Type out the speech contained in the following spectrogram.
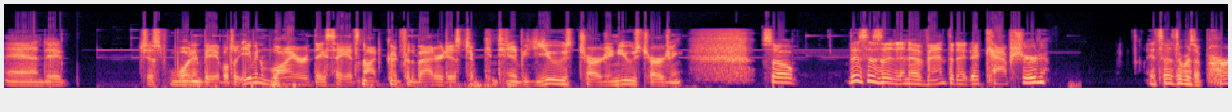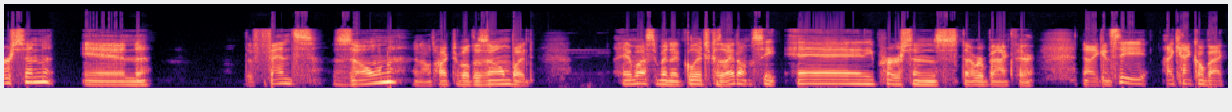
and it just wouldn't be able to. Even wired, they say it's not good for the battery just to continue to be used, charging, used, charging. So this is an event that it, it captured. It says there was a person in the fence zone, and I'll talk about the zone, but it must have been a glitch because I don't see any persons that were back there. Now you can see I can't go back.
